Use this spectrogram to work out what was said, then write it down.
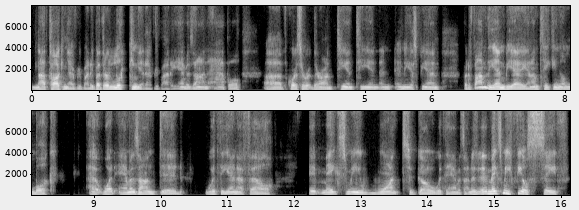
not talking to everybody, but they're looking at everybody. Amazon, Apple, uh, of course, they're, they're on TNT and, and, and ESPN. But if I'm the NBA and I'm taking a look at what Amazon did with the NFL, it makes me want to go with Amazon. It, it makes me feel safe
